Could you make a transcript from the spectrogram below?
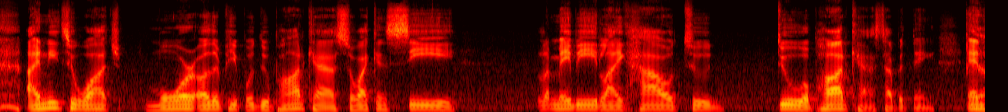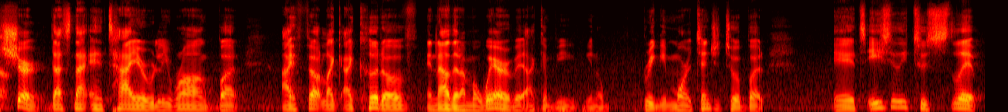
I need to watch more other people do podcasts so I can see maybe like how to do a podcast type of thing. And yeah. sure, that's not entirely wrong, but I felt like I could have, and now that I'm aware of it, I can be, you know, bringing more attention to it. But it's easily to slip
